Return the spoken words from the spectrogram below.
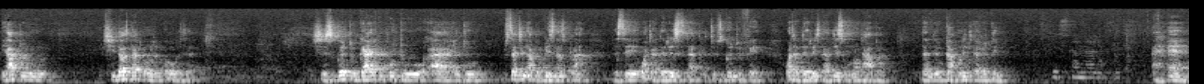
you have to, she does that always. eh? She's going to guide people to, uh, into setting up a business plan. They say, what are the risks that it is going to fail? What are the risks that this will not happen? Then they calculate everything. Risk analysis. Uh-huh.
